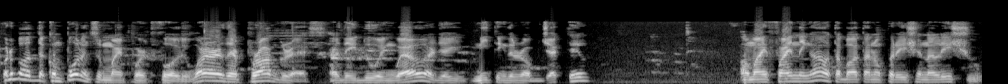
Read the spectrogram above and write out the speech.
What about the components of my portfolio? What are their progress? Are they doing well? Are they meeting their objective? Am I finding out about an operational issue?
